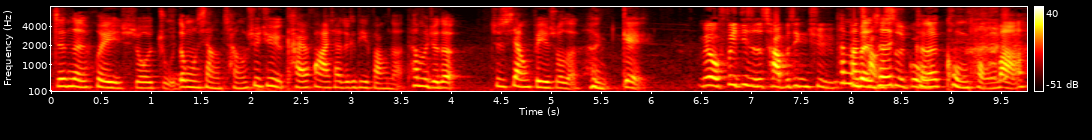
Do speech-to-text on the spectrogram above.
真的会说主动想尝试去开发一下这个地方的。他们觉得就是像飞说的很 gay，没有飞机只是插不进去，他们本身可能恐同吧。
